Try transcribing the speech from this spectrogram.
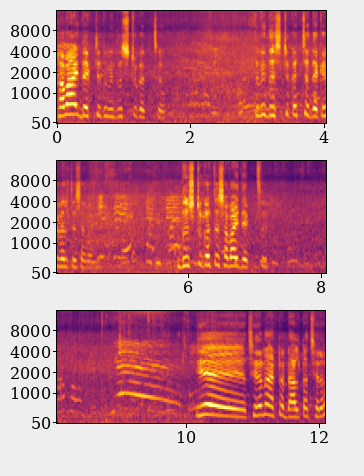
সবাই দেখছে, তুমি দুষ্টু করছ। তুমি দুষ্টু করছ, দেখে ফেলছো সবাই। দুষ্টু করছ, সবাই দেখছে। ইয়ে ছেড়ে না একটা ডালটা ছেড়ো।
